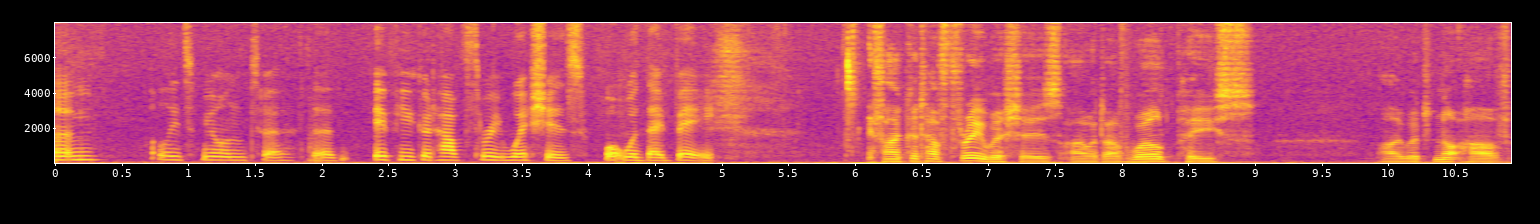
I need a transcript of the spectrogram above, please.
um, that leads me on to the if you could have three wishes, what would they be? If I could have three wishes, I would have world peace, I would not have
